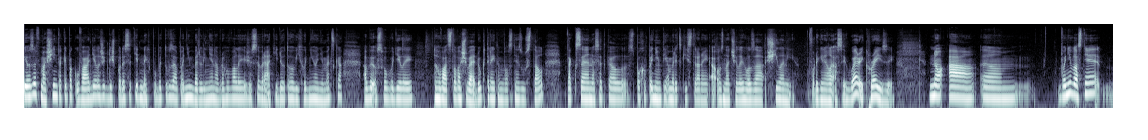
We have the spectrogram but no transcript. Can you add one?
Josef Mašín taky pak uváděl, že když po deseti dnech pobytu v západním Berlíně navrhovali, že se vrátí do toho východního Německa, aby osvobodili toho Václava Švédu, který tam vlastně zůstal, tak se nesetkal s pochopením té americké strany a označili ho za šílený. V originále asi very crazy. No a um, oni vlastně uh,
